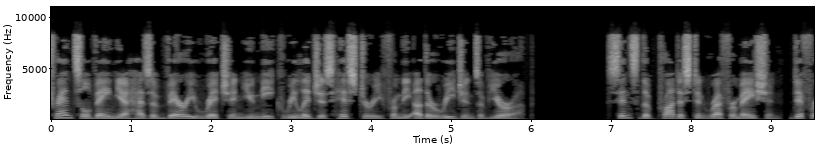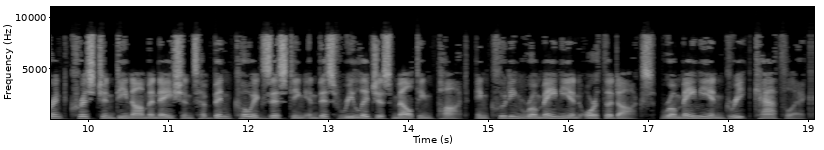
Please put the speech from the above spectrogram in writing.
Transylvania has a very rich and unique religious history from the other regions of Europe. Since the Protestant Reformation, different Christian denominations have been coexisting in this religious melting pot, including Romanian Orthodox, Romanian Greek Catholic,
